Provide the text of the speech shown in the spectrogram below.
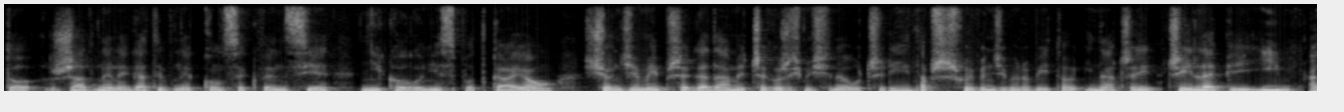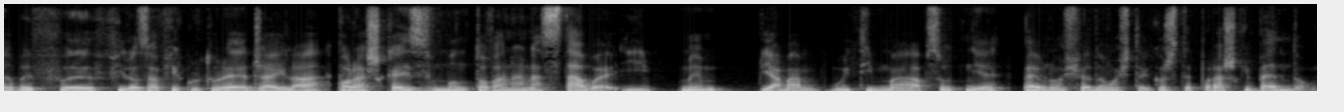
to żadne negatywne konsekwencje nikogo nie spotkają. Siądziemy i przegadamy, czego żeśmy się nauczyli i na przyszłość będziemy robili to inaczej, czyli lepiej. I jakby w filozofii kultury agile'a porażka jest wmontowana na stałe i my ja mam, mój team ma absolutnie pełną świadomość tego, że te porażki będą,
